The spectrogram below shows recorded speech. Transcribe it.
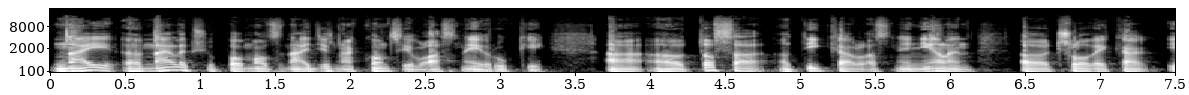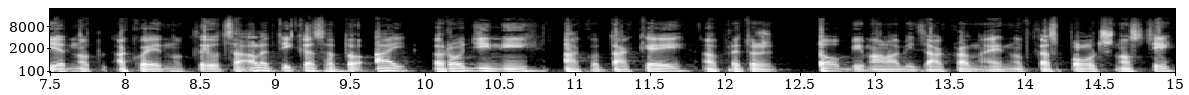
naj, najlepšiu pomoc nájdeš na konci vlastnej ruky. A to sa týka vlastne nielen človeka jednot, ako jednotlivca, ale týka sa to aj rodiny ako takej, pretože to by mala byť základná jednotka spoločnosti.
